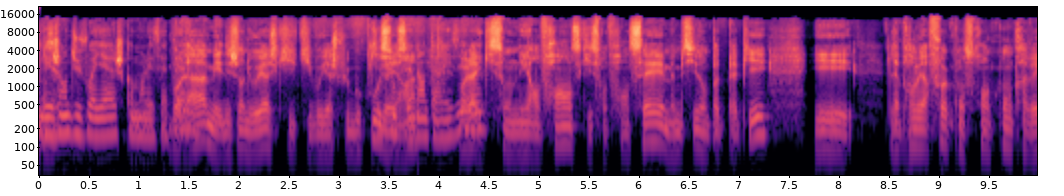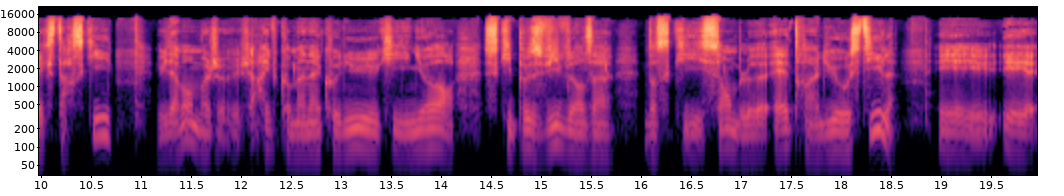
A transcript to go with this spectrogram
Les gens du voyage, comme on les appelle. Voilà, mais des gens du voyage qui, qui voyagent plus beaucoup Qui sont hein. sédentarisés, Voilà, ouais. qui sont nés en France, qui sont français, même s'ils n'ont pas de papier. Et la première fois qu'on se rencontre avec Starsky, évidemment, moi, j'arrive comme un inconnu qui ignore ce qui peut se vivre dans un, dans ce qui semble être un lieu hostile. Et, et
